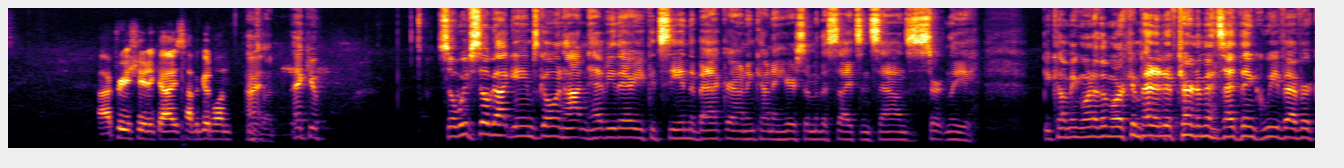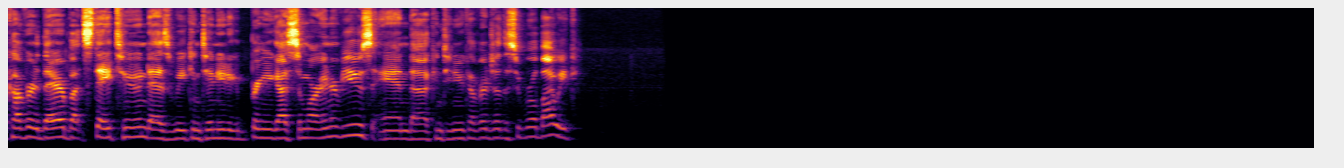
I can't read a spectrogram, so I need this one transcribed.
I appreciate it, guys. Have a good one. All Thanks, Thank you. So we've still got games going hot and heavy there. You could see in the background and kind of hear some of the sights and sounds. Certainly becoming one of the more competitive tournaments I think we've ever covered there. But stay tuned as we continue to bring you guys some more interviews and uh, continue coverage of the Super Bowl bye week.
